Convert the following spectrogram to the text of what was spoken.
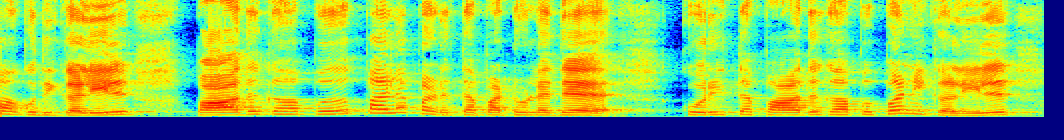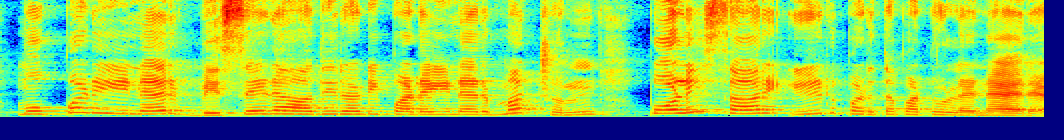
பகுதிகளில் பாதுகாப்பு பலப்படுத்தப்பட்டுள்ளது. குறித்த பாதுகாப்பு பணிகளில் முப்படையினர் விசேட அதிரடி படையினர் மற்றும் போலீசார் ஈடுபடுத்தப்பட்டுள்ளனர்.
